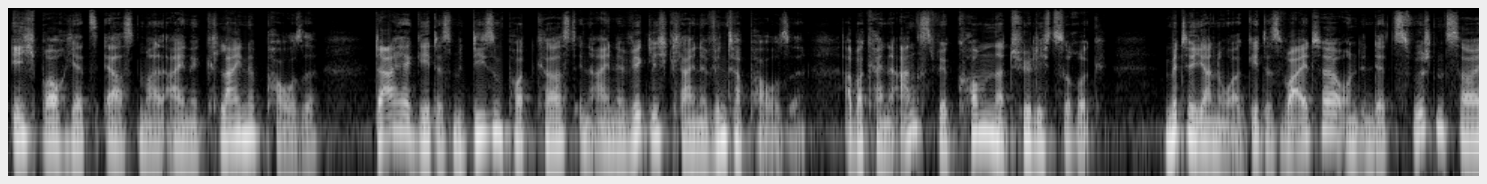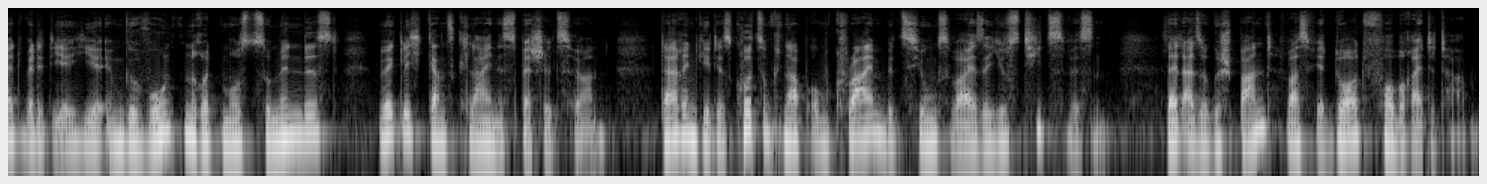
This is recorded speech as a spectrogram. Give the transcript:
ich brauche jetzt erstmal eine kleine Pause. Daher geht es mit diesem Podcast in eine wirklich kleine Winterpause. Aber keine Angst, wir kommen natürlich zurück. Mitte Januar geht es weiter und in der Zwischenzeit werdet ihr hier im gewohnten Rhythmus zumindest wirklich ganz kleine Specials hören. Darin geht es kurz und knapp um Crime bzw. Justizwissen. Seid also gespannt, was wir dort vorbereitet haben.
